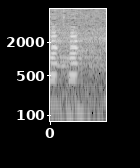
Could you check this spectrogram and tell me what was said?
Ha ha ha.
